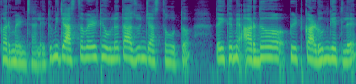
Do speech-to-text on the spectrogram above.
फर्मेंट झालं आहे तुम्ही जास्त वेळ ठेवलं तर अजून जास्त होतं. तर इथे मी अर्धं पीठ काढून घेतलं आहे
